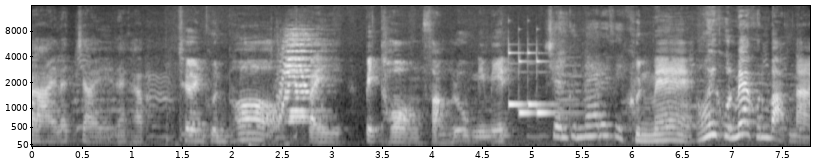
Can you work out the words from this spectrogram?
กายและใจนะครับ เชิญคุณพ่อไปปิดทองฝังลูกนิมิต เชิญคุณแม่ด้วยสิ คุณแม่โอ้ยคุณแม่คนบาปหนา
